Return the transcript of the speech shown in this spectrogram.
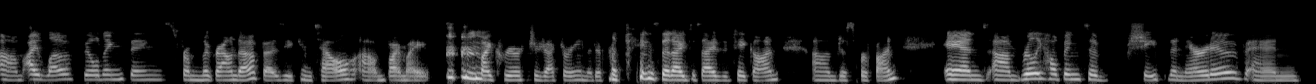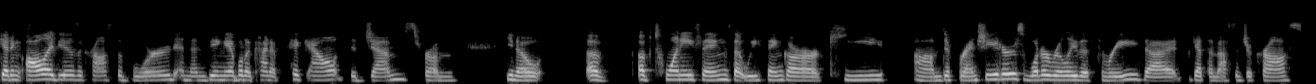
Um, I love building things from the ground up, as you can tell um, by my my career trajectory and the different things that I decided to take on um, just for fun, and um, really helping to shape the narrative and getting all ideas across the board, and then being able to kind of pick out the gems from, you know, of of 20 things that we think are our key um, differentiators what are really the three that get the message across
